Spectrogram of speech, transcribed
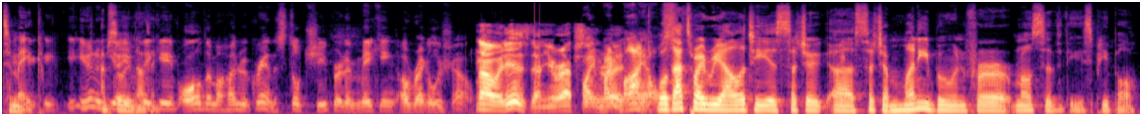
to make. Even if, yeah, Absolutely even if they gave all of them a hundred grand, it's still cheaper than making a regular show. No, it is. Then you're absolutely by right. miles. Well, that's why reality is such a uh, such a money boon for most of these people.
